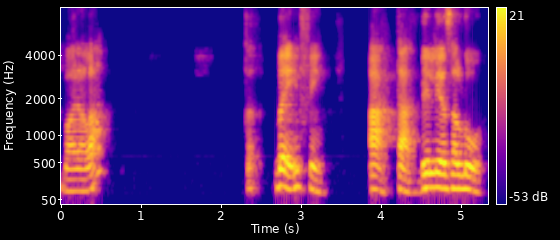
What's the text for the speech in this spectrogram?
Bora lá? Bem, enfim. Ah, tá. Beleza, Lu.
